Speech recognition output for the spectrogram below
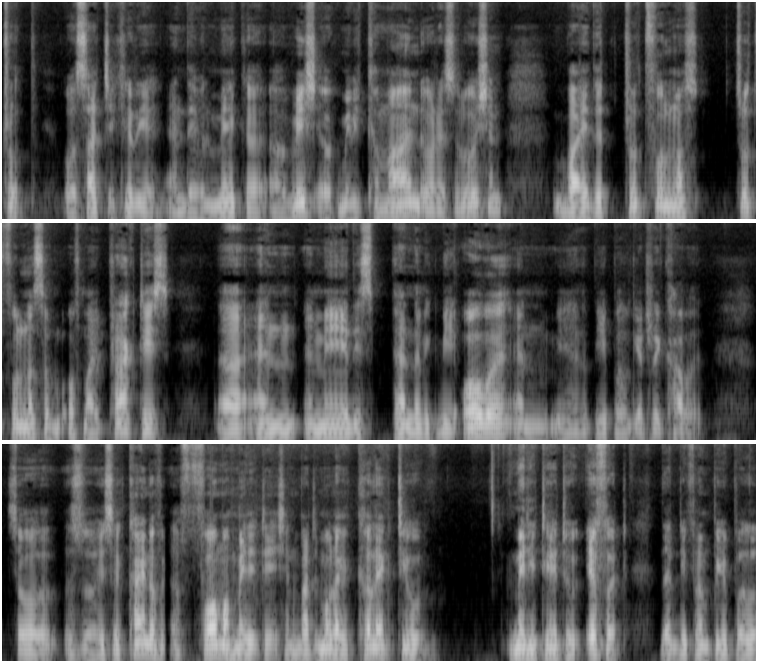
truth or satya kriya, and they will make a, a wish or maybe command or resolution by the truthfulness truthfulness of, of my practice uh, and, and, may this pandemic be over and may the people get recovered. So, so it's a kind of a form of meditation but more like a collective meditative effort that different people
